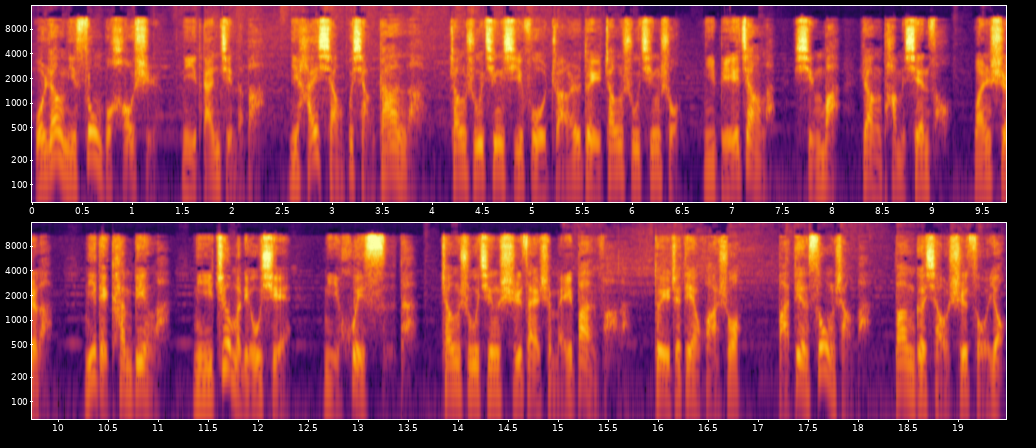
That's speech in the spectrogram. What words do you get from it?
我让你送不好使，你赶紧的吧。你还想不想干了？张淑清媳妇转而对张淑清说：“你别犟了，行吧？让他们先走，完事了，你得看病啊！你这么流血，你会死的。”张淑清实在是没办法了，对着电话说：“把电送上吧。”半个小时左右，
